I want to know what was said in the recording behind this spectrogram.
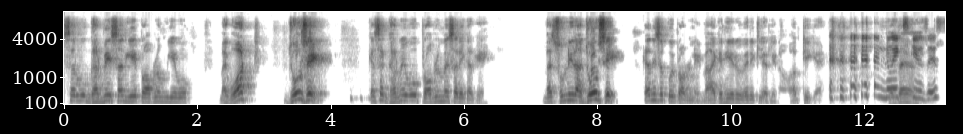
सर वो घर में सर ये प्रॉब्लम ये वो मैं वॉट ज़ोर से। कैसे घर में वो प्रॉब्लम है सर ये करके। मैं सुन नहीं रहा ज़ोर से। क्या नहीं सर कोई प्रॉब्लम नहीं मैं I can hear you very clearly now अब ठीक है। नो एक्सक्यूजेस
